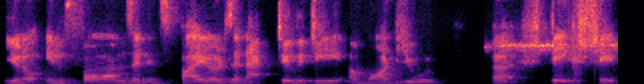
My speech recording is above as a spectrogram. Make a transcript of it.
you know informs and inspires an activity a module uh, takes shape.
